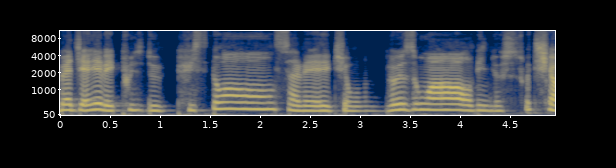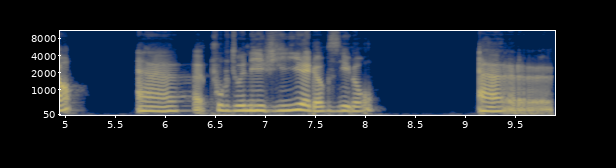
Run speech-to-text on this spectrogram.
bah, d'y aller avec plus de puissance, avec qui ont besoin, envie de soutien euh, pour donner vie à leurs élans. euh,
